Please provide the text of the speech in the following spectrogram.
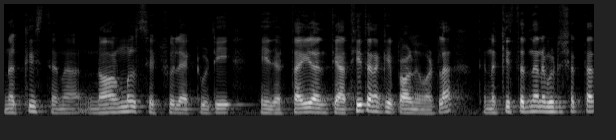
नक्कीच त्यांना नॉर्मल सेक्शुअल ॲक्टिव्हिटी हे जगता येईल आणि त्यातही त्यांना काही प्रॉब्लेम वाटला तर नक्कीच तज्ज्ञांना भेटू शकतात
